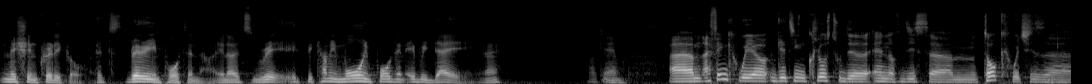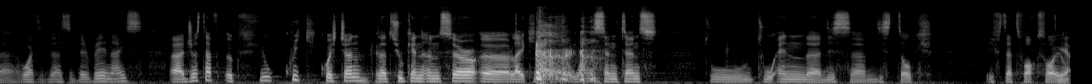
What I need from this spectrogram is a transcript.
mission critical. It's very important now. You know, it's re- it's becoming more important every day. You know. Okay. Yeah. Um, I think we are getting close to the end of this um, talk, which is uh, was, was very, very nice. Uh, just have a few quick questions okay. that you can answer, uh, like in one sentence, to to end uh, this uh, this talk, if that works for you. Yeah.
